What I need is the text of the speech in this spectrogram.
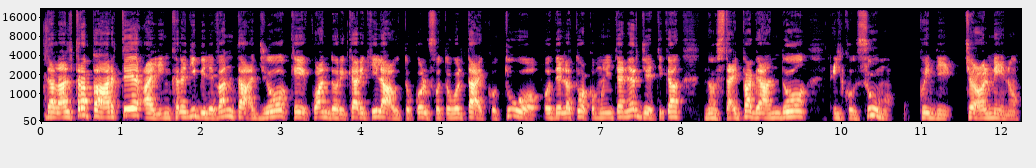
Dall'altra parte hai l'incredibile vantaggio che quando ricarichi l'auto col fotovoltaico tuo o della tua comunità energetica non stai pagando il consumo, quindi cioè almeno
